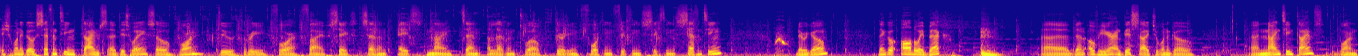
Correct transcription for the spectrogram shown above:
is you want to go 17 times uh, this way. So 1, 2, 3, 4, 5, 6, 7, 8, 9, 10, 11, 12, 13, 14, 15, 16, 17. There we go. Then go all the way back. uh, then over here and this side you want to go uh, 19 times. 1,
